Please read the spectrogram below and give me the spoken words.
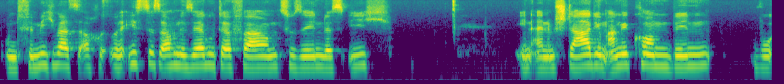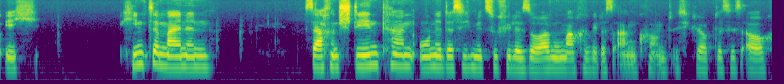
Und für mich war es auch, oder ist es auch eine sehr gute Erfahrung zu sehen, dass ich in einem Stadium angekommen bin, wo ich hinter meinen Sachen stehen kann, ohne dass ich mir zu viele Sorgen mache, wie das ankommt. Ich glaube, das ist auch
